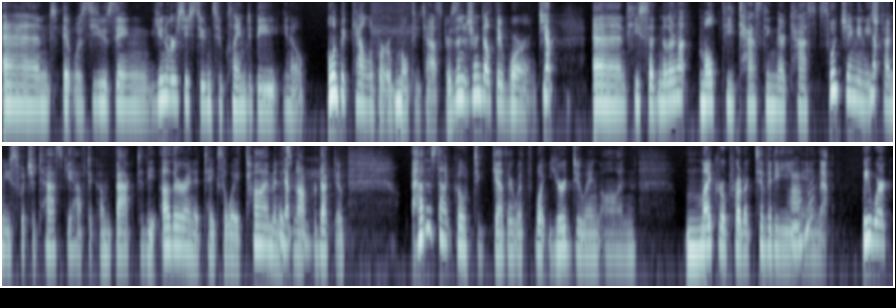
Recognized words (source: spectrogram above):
And it was using university students who claimed to be, you know, Olympic caliber multitaskers. And it turned out they weren't. Yep. And he said, no, they're not multitasking, they're task switching. And each yep. time you switch a task, you have to come back to the other, and it takes away time and it's yep. not productive. How does that go together with what you're doing on micro productivity uh-huh. and that? We work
